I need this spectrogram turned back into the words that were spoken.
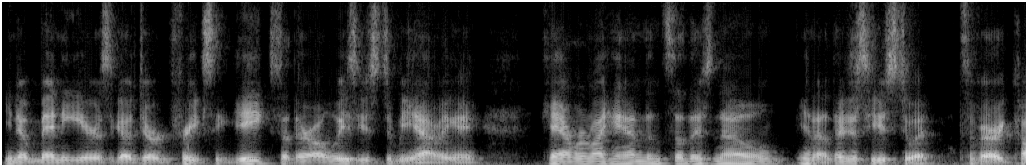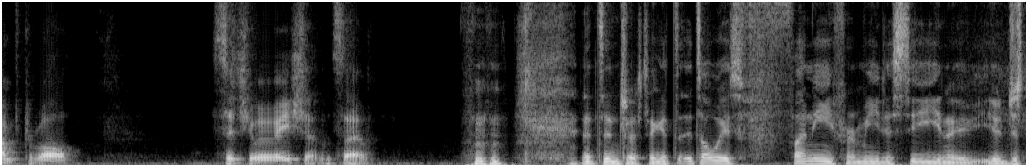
you know, many years ago during Freaks and Geeks, so they're always used to me having a camera in my hand, and so there's no, you know, they're just used to it. It's a very comfortable situation. So it's interesting. It's it's always funny for me to see. You know, you're just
